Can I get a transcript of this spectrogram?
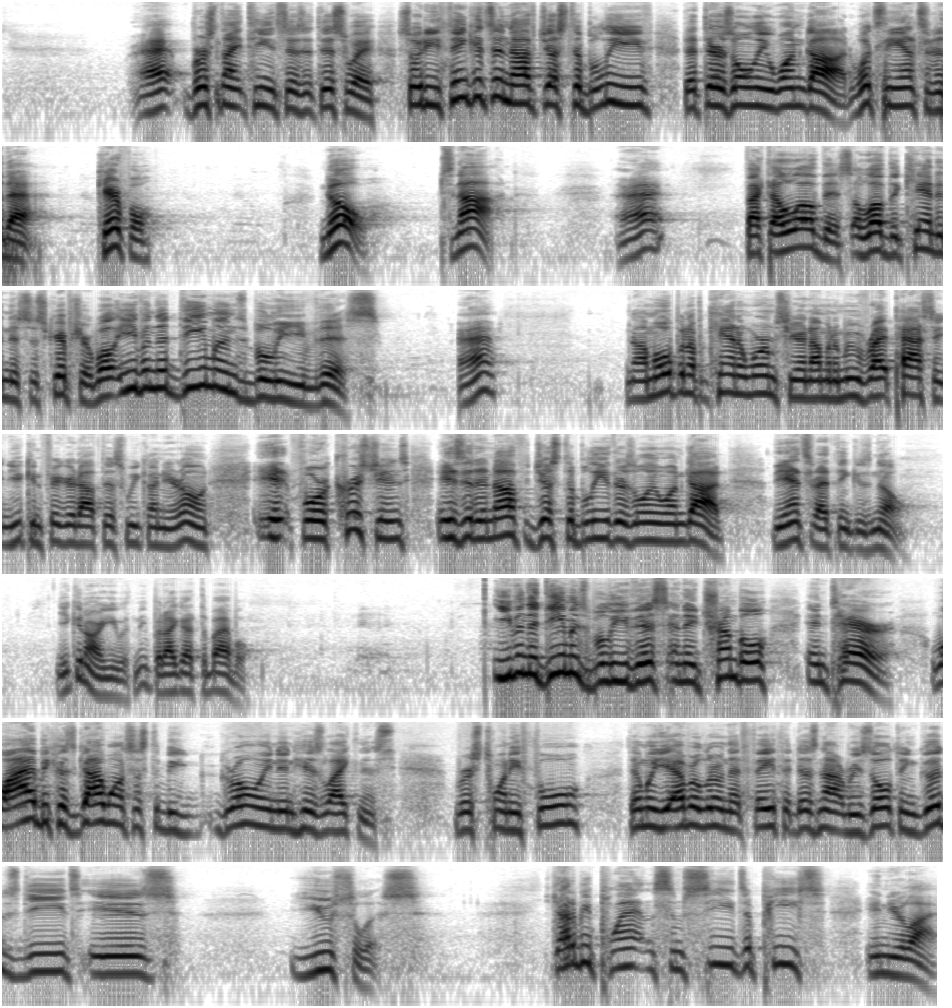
Right? Verse 19 says it this way So, do you think it's enough just to believe that there's only one God? What's the answer to that? Careful. No, it's not. All right? Fact, I love this. I love the candidness of Scripture. Well, even the demons believe this. All right? Now, I'm opening up a can of worms here, and I'm going to move right past it, and you can figure it out this week on your own. It, for Christians, is it enough just to believe there's only one God? The answer, I think, is no. You can argue with me, but I got the Bible. Even the demons believe this, and they tremble in terror. Why? Because God wants us to be growing in His likeness. Verse 24 Then will you ever learn that faith that does not result in good deeds is useless? You got to be planting some seeds of peace in your life.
